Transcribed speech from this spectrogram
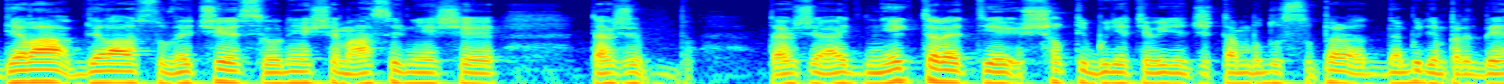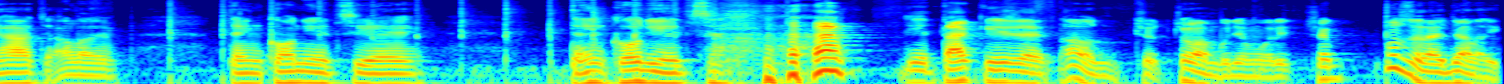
delá, delá sú väčšie, silnejšie, masívnejšie, takže, takže aj niektoré tie šoty budete vidieť, že tam budú super, nebudem predbiehať, ale ten koniec je, ten koniec je taký, že no, čo, čo vám budem hovoriť, čo, pozeraj ďalej,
